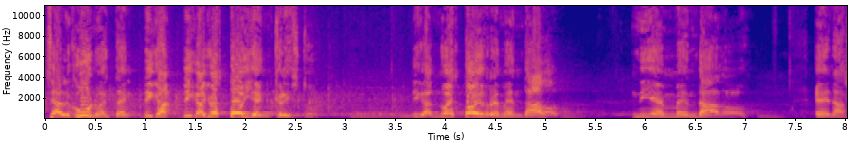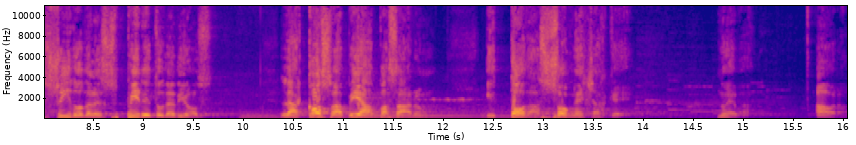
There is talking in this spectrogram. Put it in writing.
Si alguno está en, diga, diga yo estoy en Cristo. Diga, no estoy remendado ni enmendado. He nacido del Espíritu de Dios. Las cosas viejas pasaron y todas son hechas que nuevas. Ahora,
